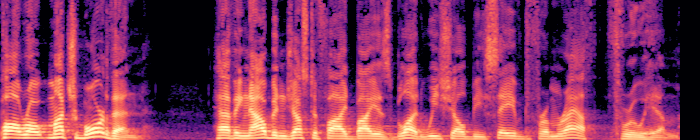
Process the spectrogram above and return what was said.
Paul wrote, Much more then, having now been justified by his blood, we shall be saved from wrath through him.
